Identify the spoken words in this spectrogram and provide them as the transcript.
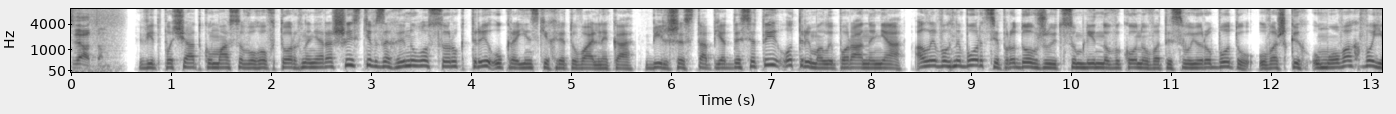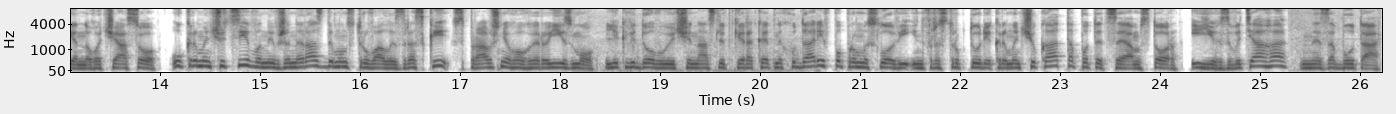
святом. Від початку масового вторгнення рашистів загинуло 43 українських рятувальника. Більше 150 отримали поранення, але вогнеборці продовжують сумлінно виконувати свою роботу у важких умовах воєнного часу. У Кременчуці вони вже не раз демонстрували зразки справжнього героїзму, ліквідовуючи наслідки ракетних ударів по промисловій інфраструктурі Кременчука та по ТЦ Амстор. І їх звитяга не забута.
